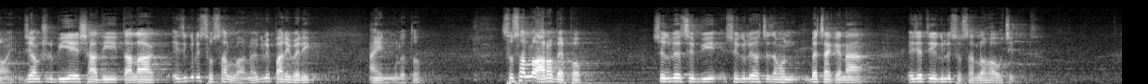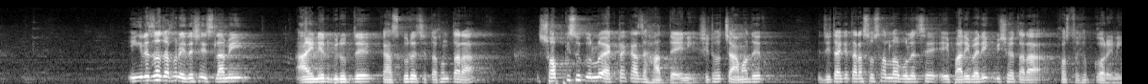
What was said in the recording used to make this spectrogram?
নয়, যে অংশের বিয়ে, শাদি, তালাক এই যেগুলি সোশ্যাল ল নয়, এগুলি পারিবারিক আইন মূলত। সোশ্যাল ল আরও ব্যাপক। সেগুলি হচ্ছে বিয়ে সেগুলি হচ্ছে যেমন বেচা কেনা এই জাতীয় এগুলি সোশ্যাল ল হওয়া উচিত। ইংরেজরা যখন এদেশে ইসলামী আইনের বিরুদ্ধে কাজ করেছে, তখন তারা সব কিছু করলেও একটা কাজে হাত দেয়নি, সেটা হচ্ছে আমাদের যেটাকে তারা ল বলেছে, এই পারিবারিক বিষয়ে তারা হস্তক্ষেপ করেনি।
